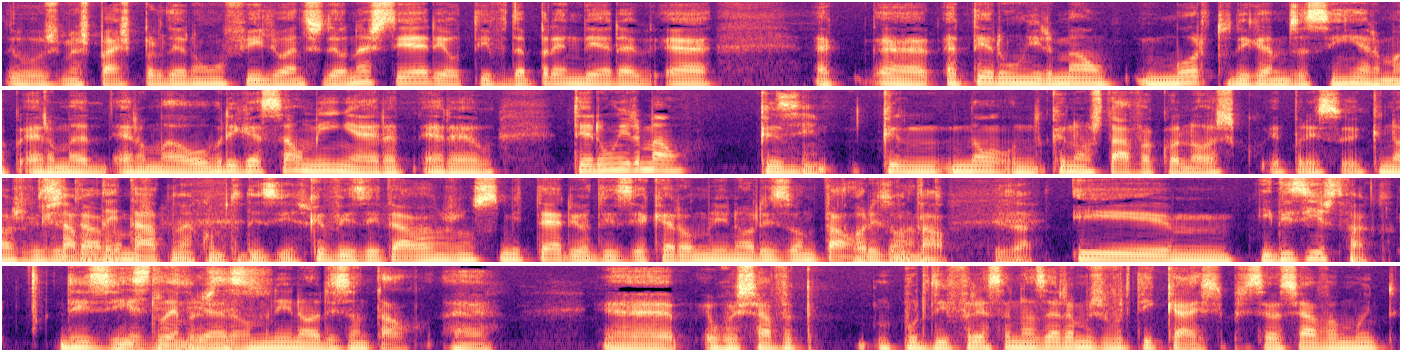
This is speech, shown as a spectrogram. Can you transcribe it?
os meus pais perderam um filho antes de eu nascer, eu tive de aprender a, a, a, a, ter um irmão morto, digamos assim, era uma, era uma, era uma obrigação minha, era, era ter um irmão que, que, não, que não estava connosco e por isso que nós visitávamos. Estava deitado, não é? Como tu dizias. Que visitávamos um cemitério. Eu dizia que era um menino horizontal. Horizontal, exato. E, e dizias de facto? Dizia, dizia era um menino horizontal. É. É, eu achava que por diferença nós éramos verticais, por isso eu achava muito.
